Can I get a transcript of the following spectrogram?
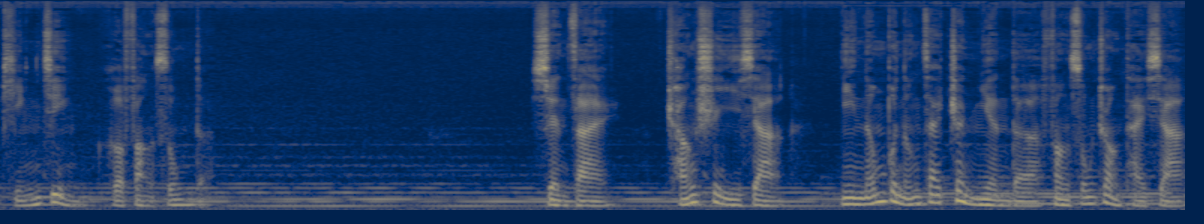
平静和放松的。现在，尝试一下，你能不能在正念的放松状态下，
